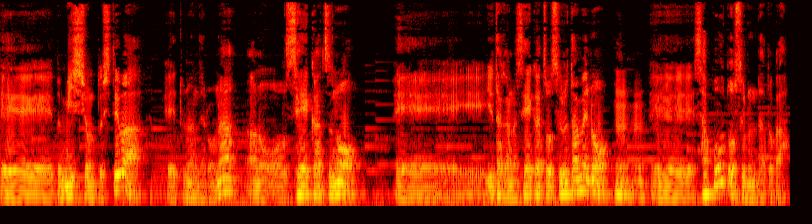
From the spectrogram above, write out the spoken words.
えーと、ミッションとしては、えーと、なんだろうな、あの、生活の、えー豊かな生活をするための、うんうん。えーサポートをするんだとか、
